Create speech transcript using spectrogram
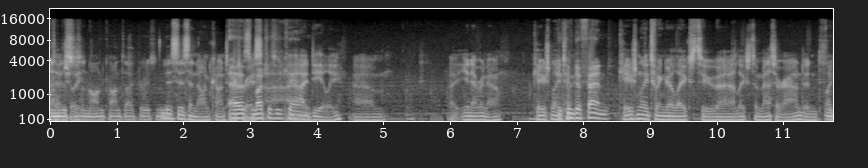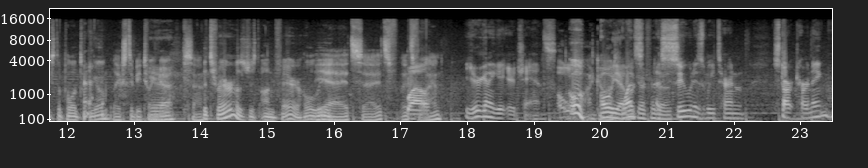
And this is a non-contact race. This is a non-contact As race. much as you uh, can. ideally, um, uh, you never know. Occasionally, You can defend. occasionally Twingo likes to uh, likes to mess around and likes to pull a Twingo. likes to be Twingo. Yeah. So the Torero is just unfair. Holy. yeah, it's uh, it's it's Well, fine. You're going to get your chance. Oh, my god! Oh yeah. Once, for as those. soon as we turn, start turning,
